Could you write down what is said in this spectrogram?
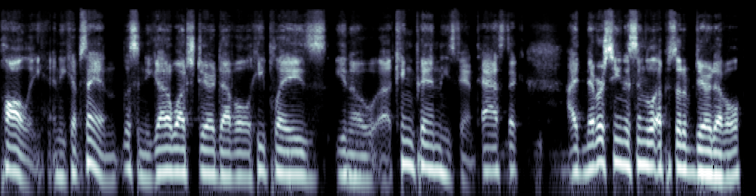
Paulie, and he kept saying, "Listen, you got to watch Daredevil. He plays, you know, uh, Kingpin. He's fantastic." I'd never seen a single episode of Daredevil,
